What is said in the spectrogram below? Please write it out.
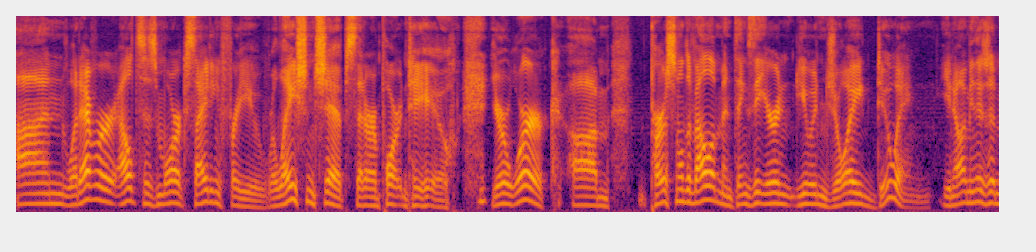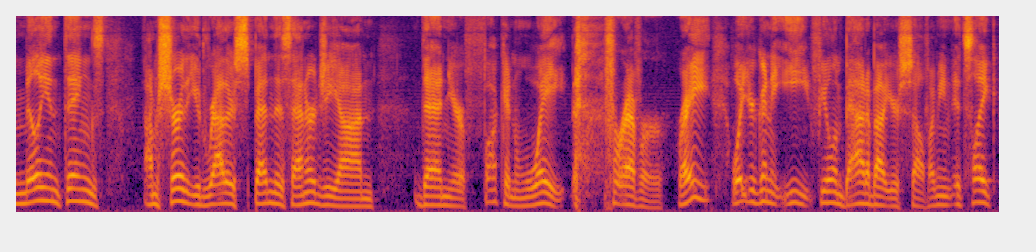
on whatever else is more exciting for you relationships that are important to you your work um, personal development things that you're you enjoy doing. You know i mean there's a million things i'm sure that you'd rather spend this energy on than your fucking weight forever right? What you're gonna eat feeling bad about yourself. I mean it's like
